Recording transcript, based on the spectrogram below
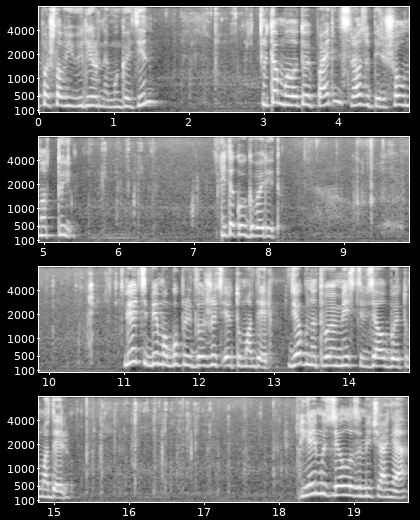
пошла в ювелирный магазин, и там молодой парень сразу перешел на «ты». И такой говорит, Я тебе могу предложить эту модель. Я бы на твоем месте взял бы эту модель. Я ему сделала замечание.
